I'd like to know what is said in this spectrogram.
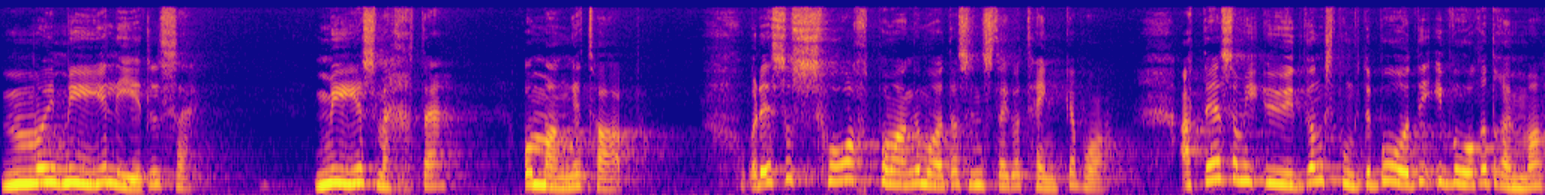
mye lidelse, mye smerte og mange tap. Og det er så sårt på mange måter, syns jeg, å tenke på at det som i utgangspunktet, både i våre drømmer,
